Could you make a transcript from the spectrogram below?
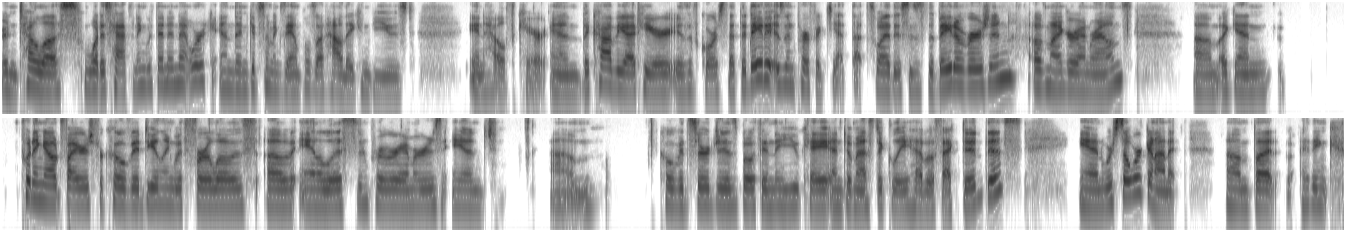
and tell us what is happening within a network and then give some examples on how they can be used in healthcare. And the caveat here is, of course, that the data isn't perfect yet. That's why this is the beta version of my grand rounds. Um, again, putting out fires for COVID, dealing with furloughs of analysts and programmers, and um, COVID surges both in the UK and domestically have affected this. And we're still working on it. Um, but I think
